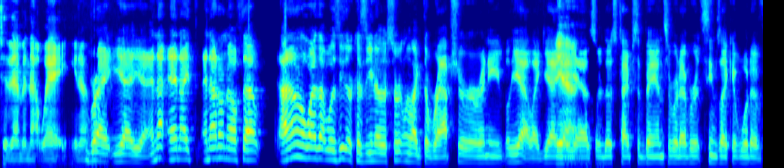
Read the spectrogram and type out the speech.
to them in that way, you know? Right. Yeah. Yeah. And I, and I and I don't know if that I don't know why that was either because you know there's certainly like the Rapture or any well, yeah like yeah yeah Yeah. yeah or those types of bands or whatever. It seems like it would have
